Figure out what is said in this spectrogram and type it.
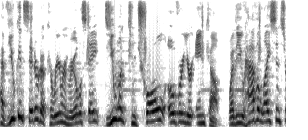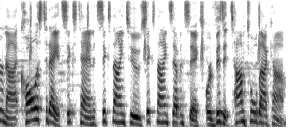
Have you considered a career in real estate? Do you want control over your income? Whether you have a license or not, call us today at 610 692 6976 or visit tomtoole.com.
